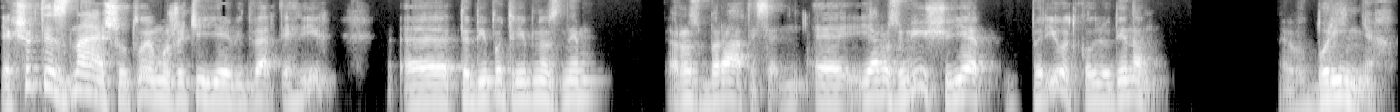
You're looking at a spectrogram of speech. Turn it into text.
Якщо ти знаєш, що в твоєму житті є відвертий гріх, е, тобі потрібно з ним розбиратися. Е, я розумію, що є період, коли людина в боріннях,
